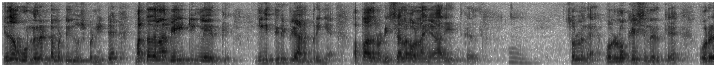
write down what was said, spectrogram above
ஏதோ ஒன்று ரெண்டை மட்டும் யூஸ் பண்ணிவிட்டு மற்றதெல்லாம் வெயிட்டிங்லேயே இருக்குது நீங்கள் திருப்பி அனுப்புகிறீங்க அப்போ அதனுடைய செலவெல்லாம் யார் ஏற்றுக்காது சொல்லுங்கள் ஒரு லொக்கேஷன் இருக்குது ஒரு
